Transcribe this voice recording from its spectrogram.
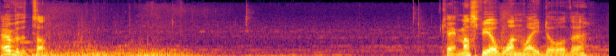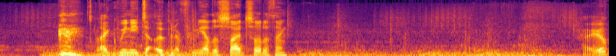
over the top. Okay, must be a one-way door there. like, we need to open it from the other side sort of thing. Hurry up.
